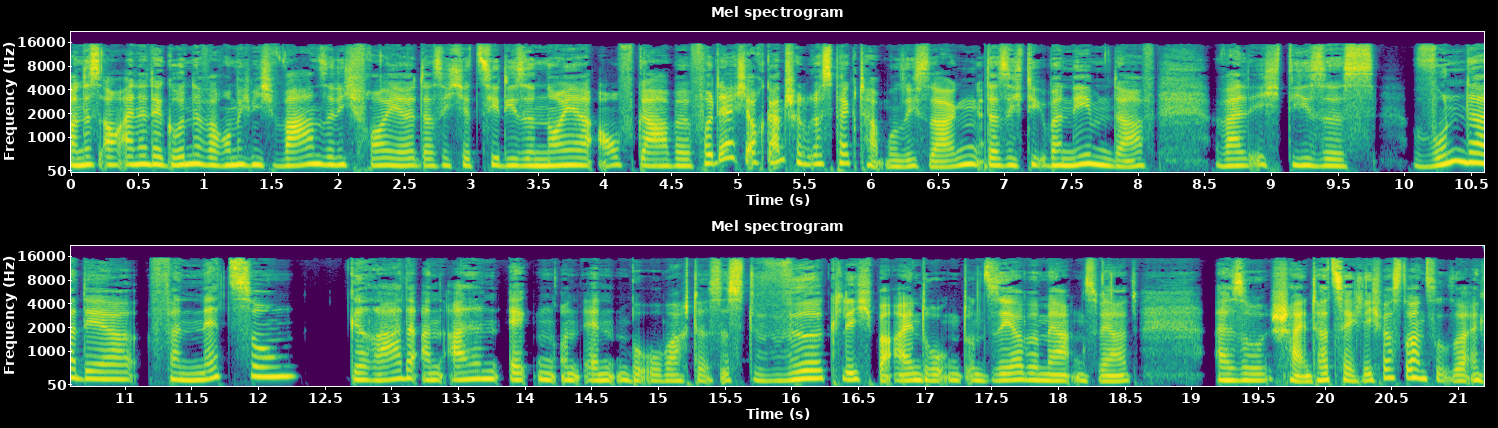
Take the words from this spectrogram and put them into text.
Und das ist auch einer der Gründe, warum ich mich wahnsinnig freue, dass ich jetzt hier diese neue Aufgabe, vor der ich auch ganz schön Respekt habe, muss ich sagen, dass ich die übernehmen darf, weil ich dieses Wunder der Vernetzung gerade an allen Ecken und Enden beobachte. Es ist wirklich beeindruckend und sehr bemerkenswert. Also scheint tatsächlich was dran zu sein.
